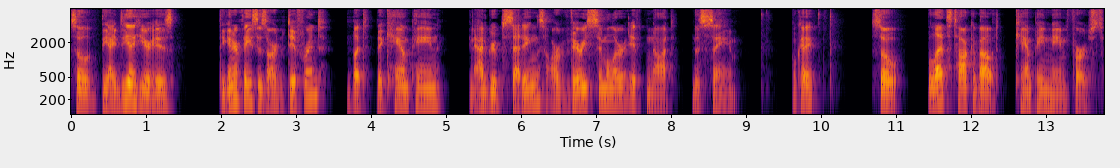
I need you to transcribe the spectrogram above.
So the idea here is the interfaces are different, but the campaign and ad group settings are very similar, if not the same. Okay, so let's talk about campaign name first.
